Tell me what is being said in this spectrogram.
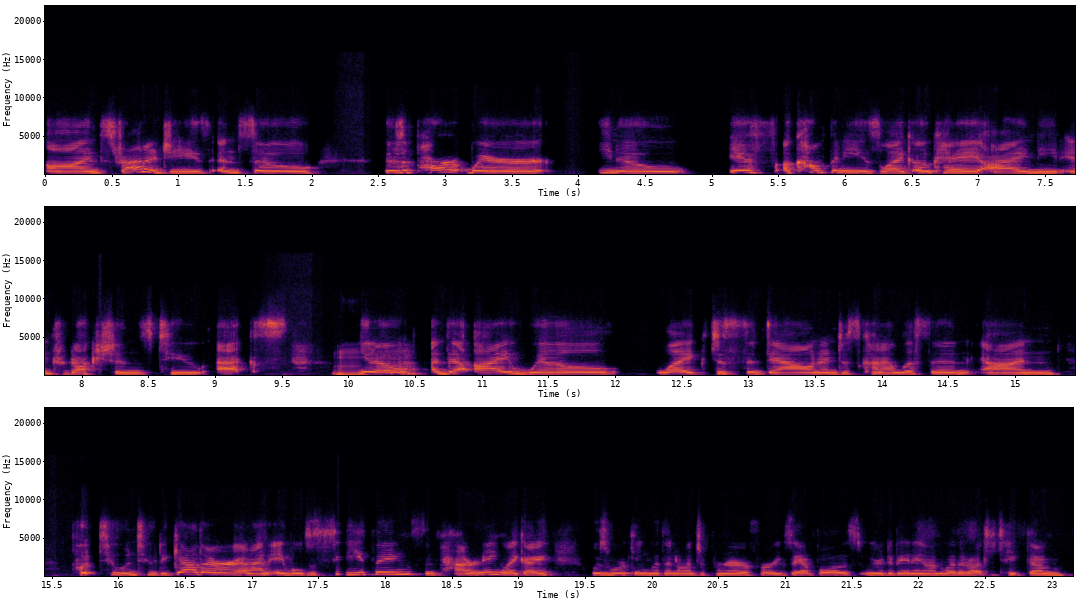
on strategies. And so there's a part where, you know, if a company is like, okay, I need introductions to X, mm. you know, that I will like just sit down and just kind of listen and put two and two together and I'm able to see things and patterning. Like I was working with an entrepreneur, for example, I was we were debating on whether or not to take them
